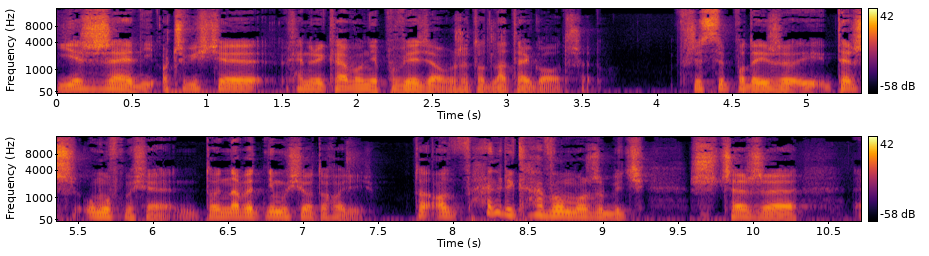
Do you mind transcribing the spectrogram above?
Jeżeli, oczywiście Henry Cavill nie powiedział, że to dlatego odszedł wszyscy podejrzewają, też umówmy się, to nawet nie musi o to chodzić. To Henry Cavill może być szczerze, e,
